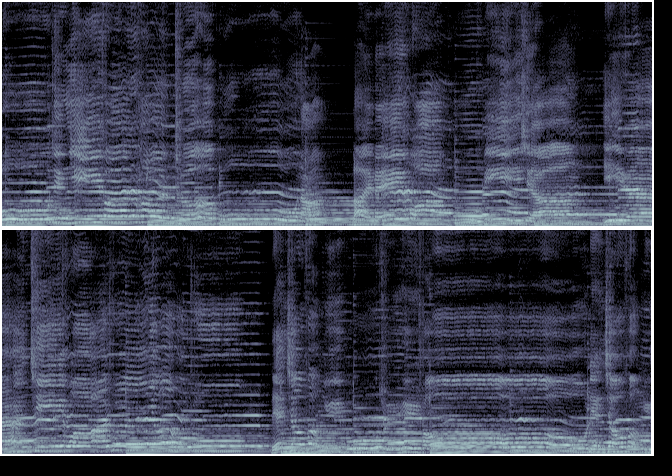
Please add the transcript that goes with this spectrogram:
不经一番寒彻骨哪来梅花扑鼻香一园奇花春又出连翘风雨不拒愁。连翘风雨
